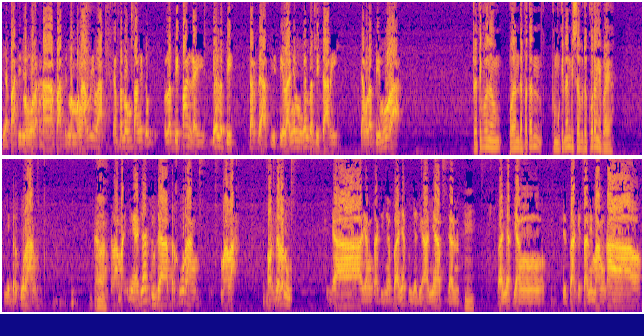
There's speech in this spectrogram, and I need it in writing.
Ya pasti mengurang, uh, pasti mempengaruhi lah. Dan penumpang itu lebih pandai, dia lebih cerdas istilahnya mungkin lebih cari yang lebih murah. Berarti pendapatan kemungkinan bisa berkurang ya Pak ya? Ya berkurang. Ah. selama ini aja sudah berkurang, malah orderan ya yang tadinya banyak menjadi anyap dan hmm. banyak yang kita kita ini mangkal.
